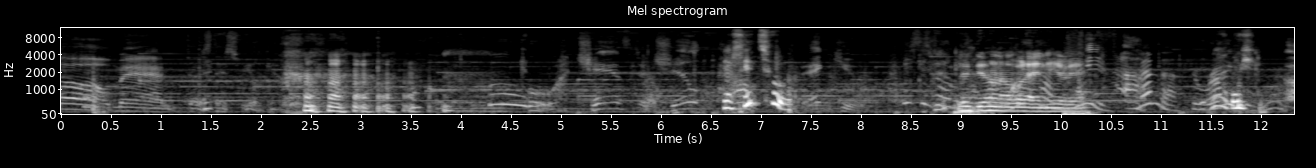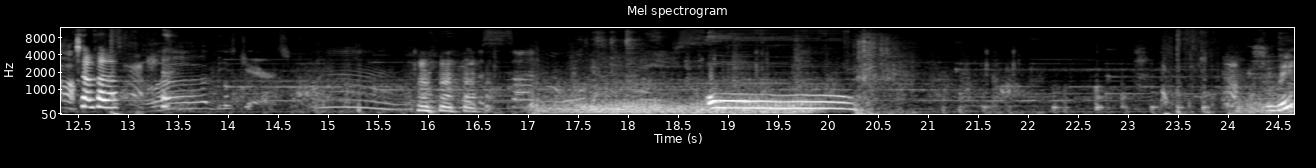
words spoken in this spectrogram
Oh man, does this feel good? Ooh, a chance to chill. ¿Qué has hecho? Le tiraron una bola de nieve. Remember? You're right. Uy, Oh, se ha enfadado. Mmm. Warm. ¡Oh! ¿Sube?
